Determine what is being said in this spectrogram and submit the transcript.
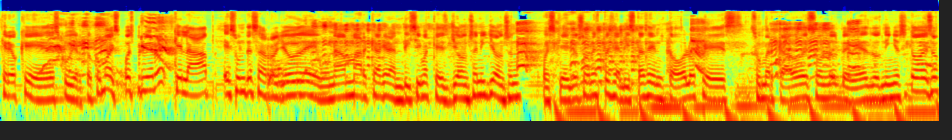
creo que he descubierto cómo es. Pues primero que la app es un desarrollo de una marca grandísima que es Johnson Johnson, pues que ellos son especialistas en todo lo que es su mercado, son los bebés, los niños y todo eso.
